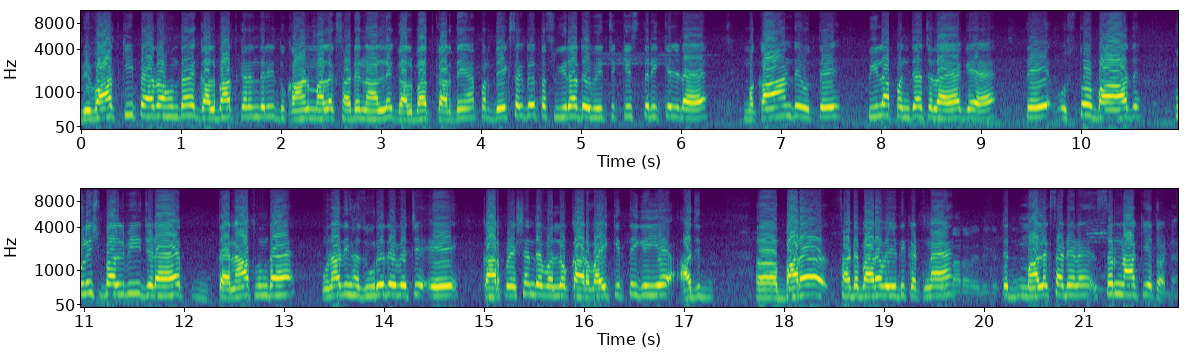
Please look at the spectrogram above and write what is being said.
ਵਿਵਾਦ ਕੀ ਪੈਦਾ ਹੁੰਦਾ ਹੈ? ਗੱਲਬਾਤ ਕਰਨ ਦੇ ਲਈ ਦੁਕਾਨ ਮਾਲਕ ਸਾਡੇ ਨਾਲ ਨੇ, ਗੱਲਬਾਤ ਕਰਦੇ ਹਾਂ। ਪਰ ਦੇਖ ਸਕਦੇ ਹੋ ਤਸਵੀਰਾਂ ਦੇ ਵਿੱਚ ਕਿਸ ਤਰੀਕੇ ਜਿਹੜਾ ਹੈ, ਮਕਾਨ ਦੇ ਉੱਤੇ ਪੀਲਾ ਪੰਜਾ ਚਲਾਇਆ ਗਿਆ ਹੈ ਤੇ ਉਸ ਤੋਂ ਬਾਅਦ ਪੁਲਿਸ ਬਲ ਵੀ ਜਿਹੜਾ ਹੈ ਤਾਇਨਾਤ ਹੁੰਦਾ ਹੈ। ਉਹਨਾਂ ਦੀ ਹਜ਼ੂਰੇ ਦੇ ਵਿੱਚ ਇਹ ਕਾਰਪੋਰੇਸ਼ਨ ਦੇ ਵੱਲੋਂ ਕਾਰਵਾਈ ਕੀਤੀ ਗਈ ਹੈ। ਅੱਜ 12 12:30 ਵਜੇ ਦੀ ਘਟਨਾ ਹੈ। ਤੇ ਮਾਲਕ ਸਾਡੇ ਨਾਲ ਸਰ ਨਾਂ ਕੀ ਹੈ ਤੁਹਾਡਾ?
